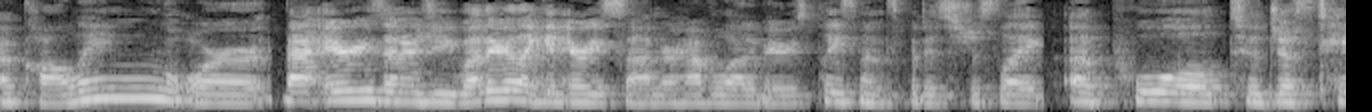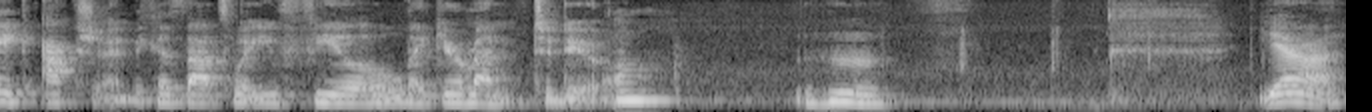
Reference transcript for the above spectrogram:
a calling or that Aries energy, whether you're like an Aries sun or have a lot of Aries placements, but it's just like a pull to just take action because that's what you feel like you're meant to do. Hmm. Yeah,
